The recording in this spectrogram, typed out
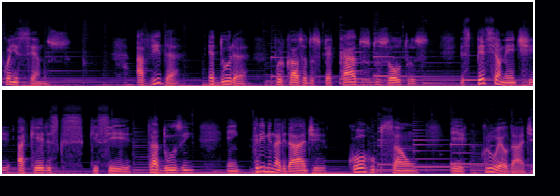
conhecemos. A vida é dura por causa dos pecados dos outros, especialmente aqueles que se traduzem em criminalidade, corrupção e crueldade.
